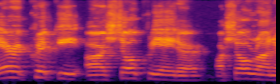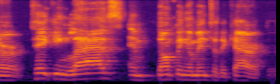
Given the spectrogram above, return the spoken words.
Eric Kripke, our show creator, our showrunner, taking Laz and dumping him into the character.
